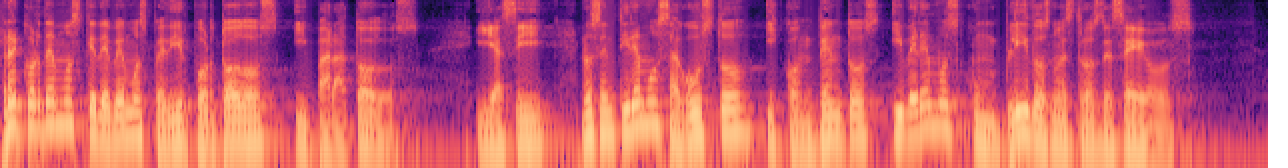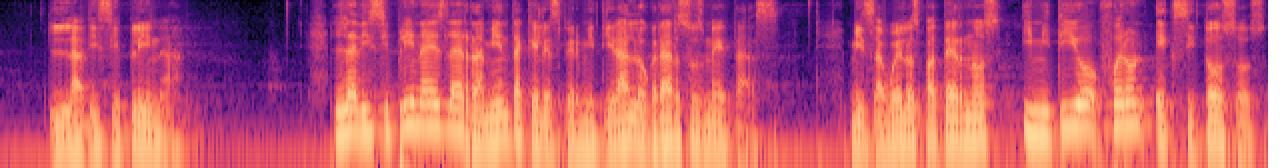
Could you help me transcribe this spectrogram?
Recordemos que debemos pedir por todos y para todos, y así nos sentiremos a gusto y contentos y veremos cumplidos nuestros deseos. La disciplina. La disciplina es la herramienta que les permitirá lograr sus metas. Mis abuelos paternos y mi tío fueron exitosos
